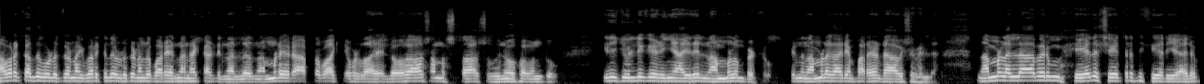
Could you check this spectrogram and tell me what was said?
അവർക്കത് കൊടുക്കണം ഇവർക്കത് കൊടുക്കണം എന്ന് പറയുന്നതിനെക്കാട്ടി നല്ലത് നമ്മുടെ ഒരു ആപ്തവാക്യമുള്ള ലോകാസമസ്ത സുഖനോഭവന്തു ഇത് ചൊല്ലിക്കഴിഞ്ഞാൽ ഇതിൽ നമ്മളും പെട്ടു. പിന്നെ നമ്മുടെ കാര്യം പറയേണ്ട ആവശ്യമില്ല. നമ്മളെല്ലാവരും ഏത് ക്ഷേത്രത്തിൽ കയറിയാലും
